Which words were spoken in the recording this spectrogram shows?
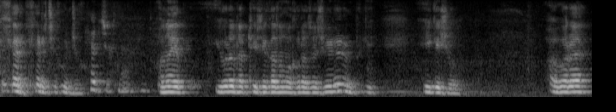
хер хер чыкын жок Херчухна. Она юрадап тесе калама хыраса жіберерім иге жол. А бара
